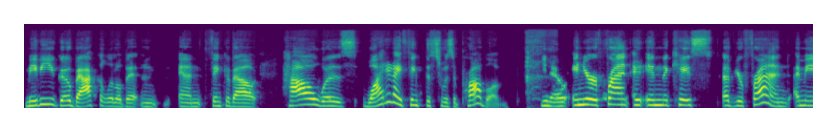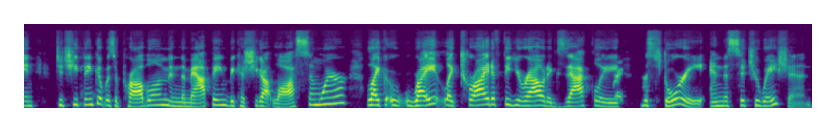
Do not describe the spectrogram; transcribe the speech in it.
maybe you go back a little bit and and think about how was why did i think this was a problem you know in your friend in the case of your friend i mean did she think it was a problem in the mapping because she got lost somewhere? Like right? Like try to figure out exactly right. the story and the situation.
